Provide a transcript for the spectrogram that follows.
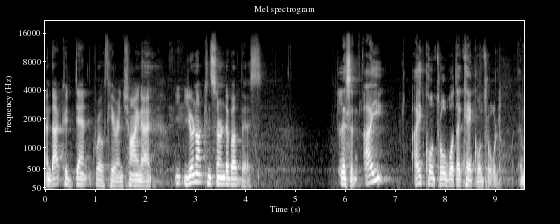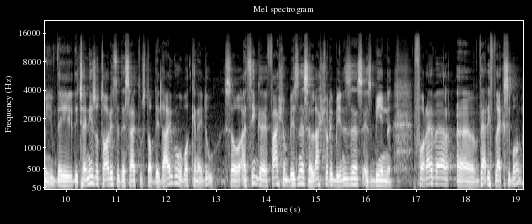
and that could dent growth here in China. You're not concerned about this? listen, I, I control what I can control. I mean, if the, the Chinese authorities decide to stop the Daigou, what can I do? So I think a fashion business, a luxury business, has been forever uh, very flexible,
